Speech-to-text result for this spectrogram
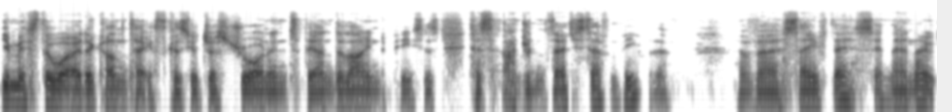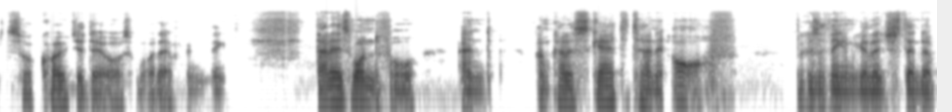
you miss the wider context because you're just drawn into the underlined pieces. Says 137 people have have uh, saved this in their notes or quoted it or whatever, and think that is wonderful. And I'm kind of scared to turn it off because I think I'm going to just end up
